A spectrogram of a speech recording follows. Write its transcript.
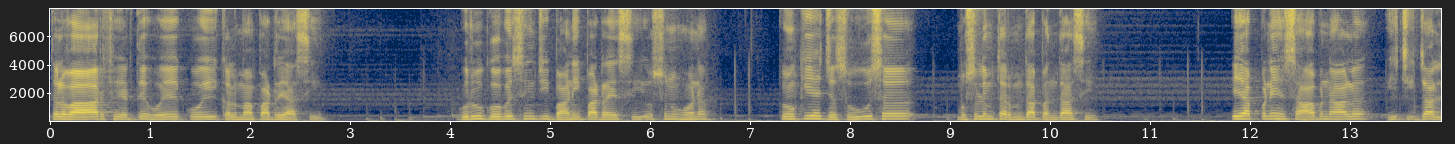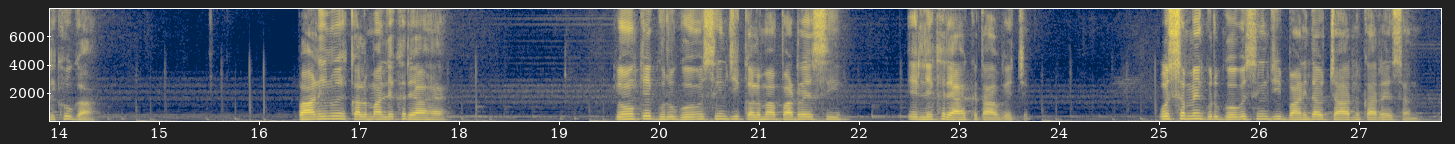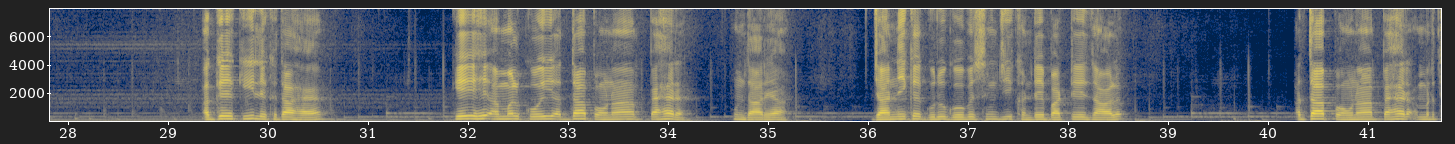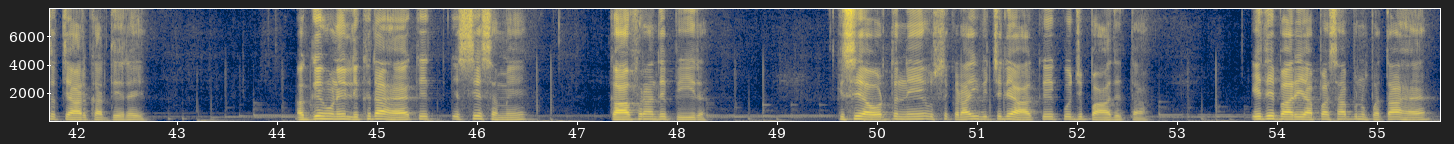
ਤਲਵਾਰ ਫੇਰਦੇ ਹੋਏ ਕੋਈ ਕਲਮਾ ਪੜ ਰਿਹਾ ਸੀ। ਗੁਰੂ ਗੋਬਿੰਦ ਸਿੰਘ ਜੀ ਬਾਣੀ ਪੜ੍ਹ ਰਹੇ ਸੀ। ਉਸ ਨੂੰ ਹੁਣ ਕਿਉਂਕਿ ਇਹ ਜਸੂਸ ਮੁਸਲਿਮ ਧਰਮ ਦਾ ਬੰਦਾ ਸੀ, ਇਹ ਆਪਣੇ ਹਿਸਾਬ ਨਾਲ ਇਹ ਚੀਜ਼ਾਂ ਲਿਖੂਗਾ। ਬਾਣੀ ਨੂੰ ਇਹ ਕਲਮਾ ਲਿਖ ਰਿਹਾ ਹੈ। ਕਿਉਂਕਿ ਗੁਰੂ ਗੋਬਿੰਦ ਸਿੰਘ ਜੀ ਕਲਮਾ ਪੜ੍ਹ ਰਹੇ ਸੀ, ਇਹ ਲਿਖ ਰਿਹਾ ਹੈ ਕਿਤਾਬ ਵਿੱਚ। ਉਸ ਸਮੇਂ ਗੁਰੂ ਗੋਬਿੰਦ ਸਿੰਘ ਜੀ ਬਾਣੀ ਦਾ ਉਚਾਰਨ ਕਰ ਰਹੇ ਸਨ। ਅੱਗੇ ਕੀ ਲਿਖਦਾ ਹੈ? ਕਿ ਇਹ ਅਮਲ ਕੋਈ ਅੱਧਾ ਪੌਣਾ ਪਹਿਰ ਹੁੰਦਾ ਰਿਹਾ ਜਾਨੀ ਕਿ ਗੁਰੂ ਗੋਬਿੰਦ ਸਿੰਘ ਜੀ ਖੰਡੇ ਬਾਟੇ ਨਾਲ ਅੱਧਾ ਪੌਣਾ ਪਹਿਰ ਅੰਮ੍ਰਿਤ ਤਿਆਰ ਕਰਦੇ ਰਹੇ। ਅੱਗੇ ਹੁਣੇ ਲਿਖਦਾ ਹੈ ਕਿ ਇਸੇ ਸਮੇਂ ਕਾਫਰਾਂ ਦੇ ਪੀਰ ਕਿਸੇ ਔਰਤ ਨੇ ਉਸ ਕੜਾਈ ਵਿੱਚ ਲਿਆ ਕੇ ਕੁਝ ਪਾ ਦਿੱਤਾ। ਇਹਦੇ ਬਾਰੇ ਆਪਾਂ ਸਭ ਨੂੰ ਪਤਾ ਹੈ,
